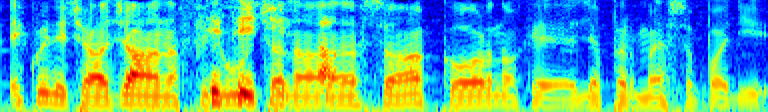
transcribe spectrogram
E quindi c'era già una sì, fiducia, ci una, sta. un accordo che gli ha permesso poi di,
